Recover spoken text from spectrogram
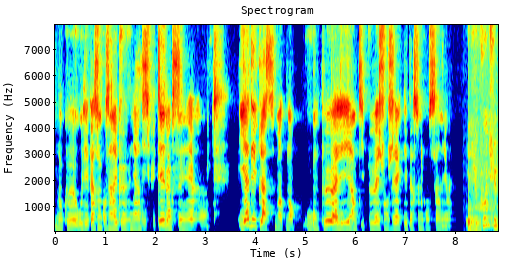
donc euh, où les personnes concernées peuvent venir discuter. Donc c'est, il y a des places maintenant où on peut aller un petit peu échanger avec les personnes concernées. Et du coup, tu,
